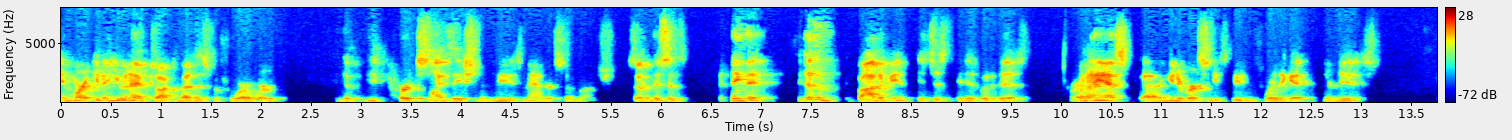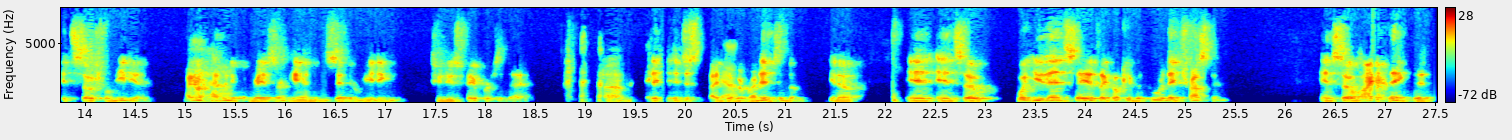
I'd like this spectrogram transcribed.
and Mark, you know, you and I have talked about this before where the, the personalization of news matters so much. So this is the thing that it doesn't bother me. It's just, it is what it is. When I ask uh, university students where they get their news, it's social media. I don't have anyone raise their hand and say they're reading two newspapers a day. Um, it, it just, I Yeah. haven't run into them, you know? And, and so what you then say is like, okay, but who are they trusting? And so I think that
